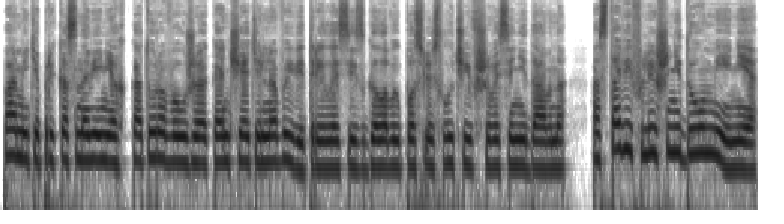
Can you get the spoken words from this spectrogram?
память о прикосновениях которого уже окончательно выветрилась из головы после случившегося недавно, оставив лишь недоумение,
